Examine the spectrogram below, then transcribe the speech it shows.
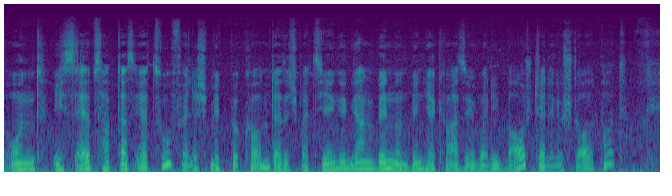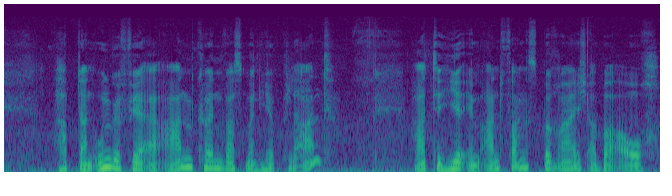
und ich selbst habe das eher zufällig mitbekommen, dass ich spazieren gegangen bin und bin hier quasi über die Baustelle gestolpert. Habe dann ungefähr erahnen können, was man hier plant. Hatte hier im Anfangsbereich aber auch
